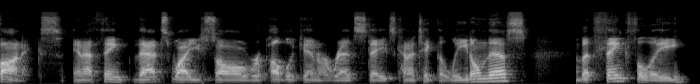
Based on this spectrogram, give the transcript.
phonics. And I think that's why you saw Republican or red states kind of take the lead on this. But thankfully,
